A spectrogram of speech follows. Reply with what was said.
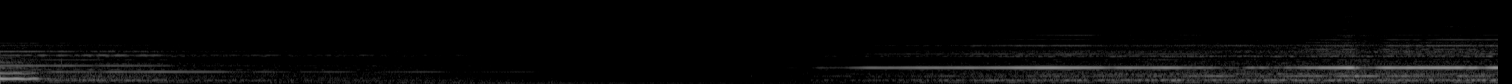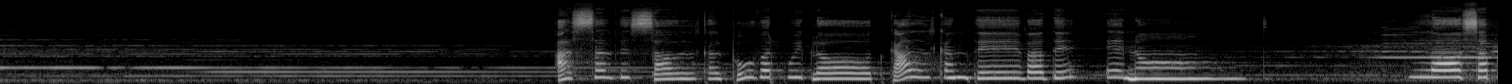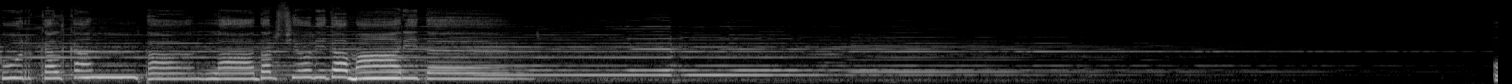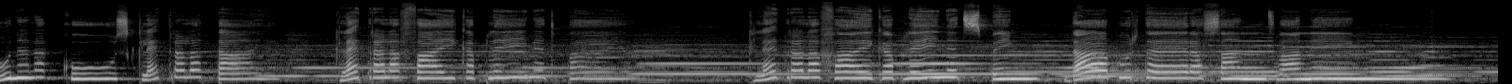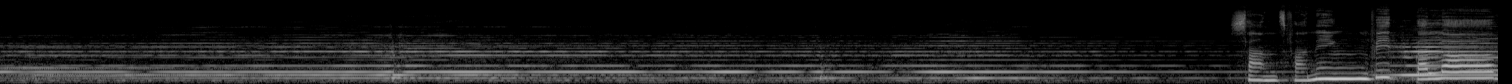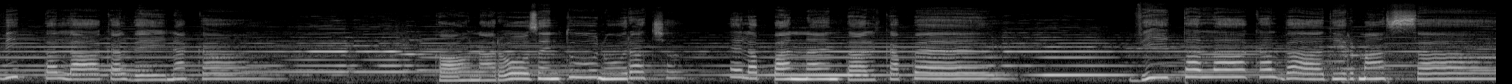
A salve sol cal povar pui glot, cal canteva de e not. La sapur cal canta, la dal fioli da maride. Una la cus, cletra la taia, Kletra la fajka plejnet paja, kletra la fajka plejnet sping, da purtera sandvaning. Sandvaning vitala, vitala calvenaka. Con una rosa in tu nuraccia e la panna in tal cappell. Vita la calva dir massa.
